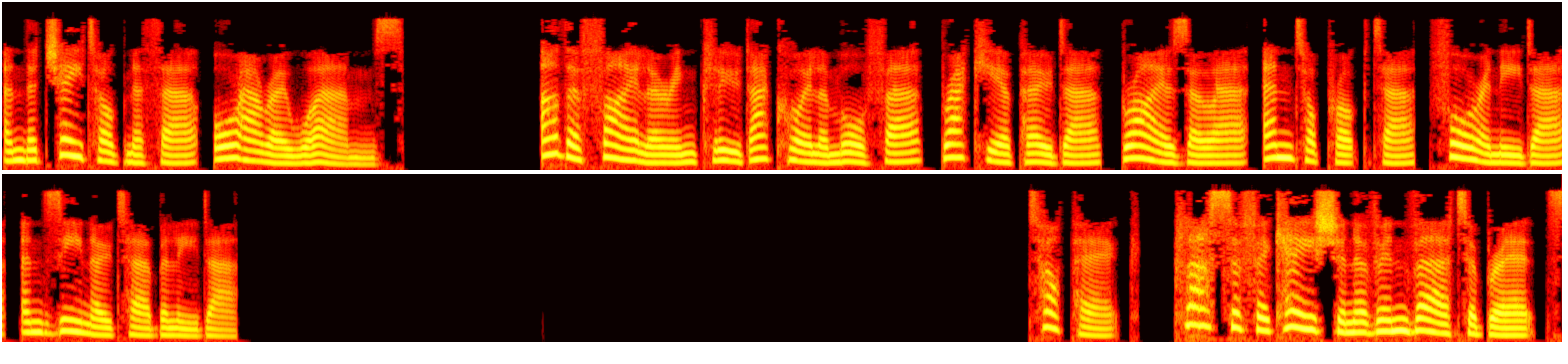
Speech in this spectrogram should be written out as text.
and the Chaetognatha, or arrow worms. Other phyla include Acoelomorpha, Brachiopoda, Bryozoa, Entoprocta, Phoronida, and Xenoturbellida. Topic: Classification of invertebrates.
